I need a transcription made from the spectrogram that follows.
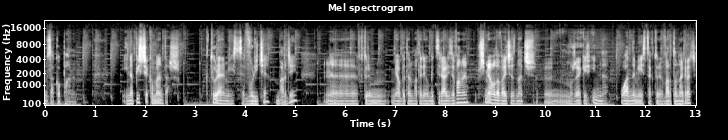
w Zakopanem. I napiszcie komentarz, które miejsce wolicie bardziej, e, w którym miałby ten materiał być zrealizowany. Śmiało dawajcie znać może jakieś inne ładne miejsca, które warto nagrać.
